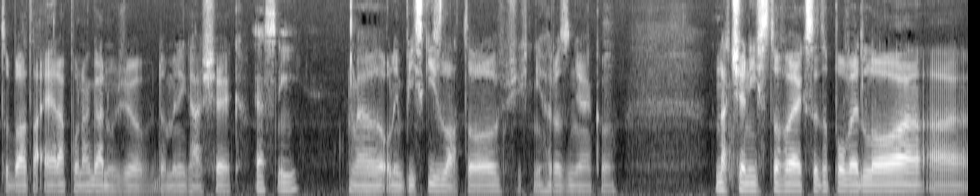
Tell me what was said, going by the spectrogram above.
to byla ta éra po Naganu, že jo, Dominik Hašek. Jasný. Uh, olympijský zlato, všichni hrozně jako nadšený z toho, jak se to povedlo a, a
